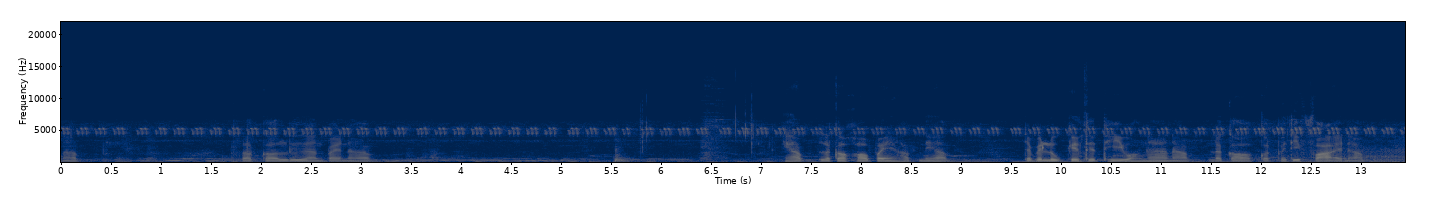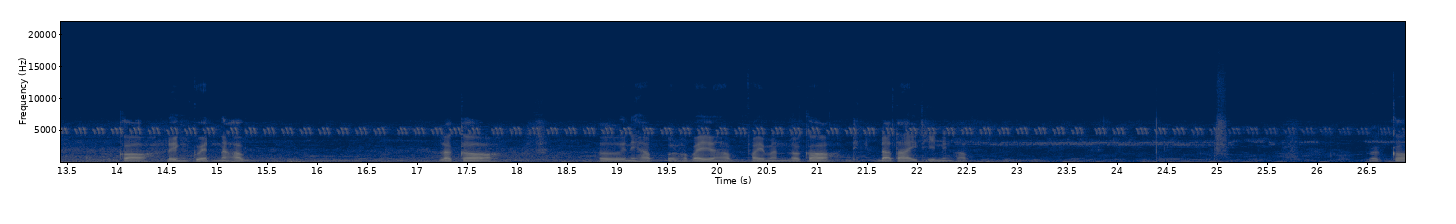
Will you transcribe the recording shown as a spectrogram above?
นะครับ แล้วก็เลื่อนไปนะครับนี่ครับ แล้วก็เข้าไปนะครับ นี่ครับ จะเป็นรูปเกมเศรษฐีอยู่ข้างหน้านะครับ แล้วก็กดไปที่ไฟล์นะครับ ก็เล็งเกวดนะครับ แล้วก็เออนี่ครับกดเข้าไปนะครับ ไฟมันแล้วก็ Data อีกทีหนึ่งครับ แล้วก็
